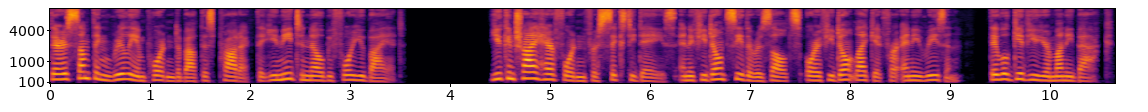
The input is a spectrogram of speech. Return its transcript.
There is something really important about this product that you need to know before you buy it. You can try Hairfortin for 60 days and if you don't see the results or if you don't like it for any reason, they will give you your money back.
